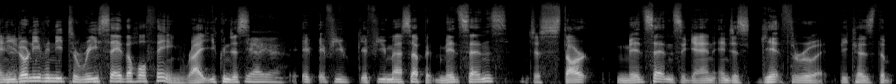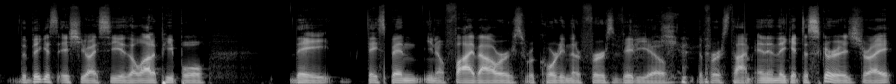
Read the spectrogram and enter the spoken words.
and you don't even need to re-say the whole thing, right? You can just Yeah, yeah. If, if you if you mess up at mid sentence, just start mid sentence again and just get through it. Because the the biggest issue I see is a lot of people they they spend you know five hours recording their first video the first time and then they get discouraged right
